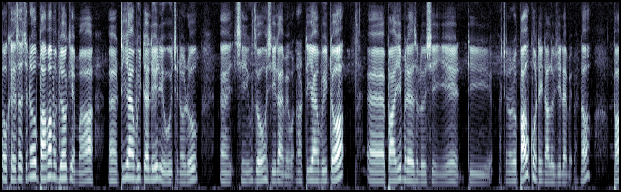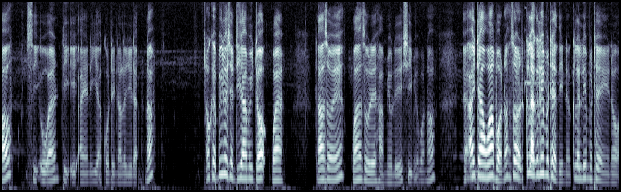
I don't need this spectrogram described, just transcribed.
Okay ဆိုတော့ကျွန်တော်တို့ဘာမှမပြောခင်မှာအဲ DIV တက်လေးတွေကိုကျွန်တော်တို့အဲရှင်ဥဆုံးရေးလိုက်မယ်ပေါ့နော် DIV တော့အဲဘာရေးမလဲဆိုလို့ရှိရင်ဒီကျွန်တော်တို့ box container လို့ရေးလိုက်မယ်ပဲเนาะ box c o n t a i n e က container လို့ရေးလိုက်မယ်เนาะ Okay ပြီးလို့ရှိရင် DIV.1 ဒါဆိုရင်1ဆိုတဲ့ဟာမျိုးလေးရှိမယ်ပေါ့နော်အဲ item 1ပေါ့နော်ဆိုတော့ class ကလေးမထည့်သေးနဲ့ class လေးမထည့်ရင်တော့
